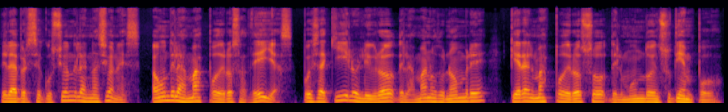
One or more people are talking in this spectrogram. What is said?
de la persecución de las naciones, aun de las más poderosas de ellas, pues aquí los libró de las manos de un hombre que era el más poderoso del mundo en su tiempo.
